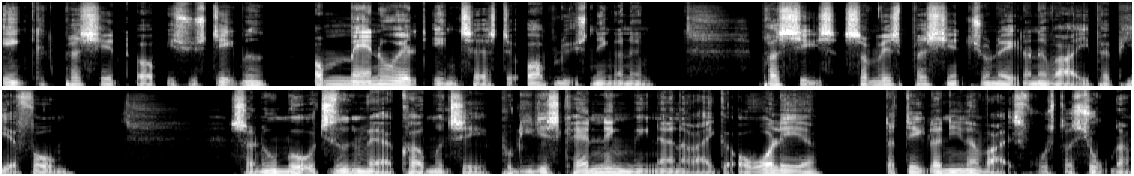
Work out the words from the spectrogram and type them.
enkelt patient op i systemet og manuelt indtaste oplysningerne. Præcis som hvis patientjournalerne var i papirform. Så nu må tiden være kommet til politisk handling, mener en række overlæger, der deler Nina Weiss frustrationer.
